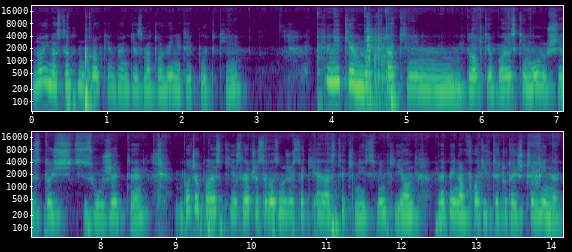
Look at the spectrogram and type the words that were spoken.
No i następnym krokiem będzie zmatowienie tej płytki. Pilnikiem lub takim bloczkiem polskim mój już jest dość zużyty. Bloczek polski jest lepszy z tego względu, że jest taki elastyczny, jest miękki i on lepiej nam wchodzi w te tutaj szczeliny.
